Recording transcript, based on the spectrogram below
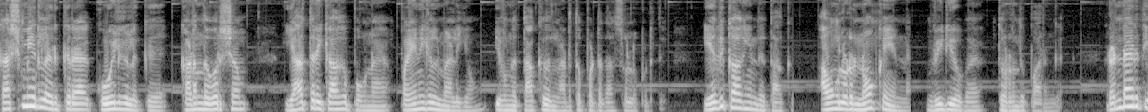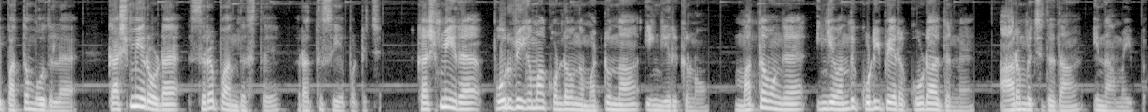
காஷ்மீரில் இருக்கிற கோயில்களுக்கு கடந்த வருஷம் யாத்திரைக்காக போன பயணிகள் மேலேயும் இவங்க தாக்குதல் நடத்தப்பட்டதாக சொல்லப்படுது. எதுக்காக இந்த தாக்குதல் அவங்களோட நோக்கம் என்ன? வீடியோவை தொடர்ந்து பாருங்க. ரெண்டாயிரத்தி பத்தொம்போதில் காஷ்மீரோட சிறப்பு அந்தஸ்து ரத்து செய்யப்பட்டுச்சு. காஷ்மீரை பூர்வீகமாக கொண்டவங்க மட்டும்தான் இங்கே இருக்கணும். மற்றவங்க இங்கே வந்து குடிபெயரக்கூடாதுன்னு ஆரம்பிச்சது தான் இந்த அமைப்பு.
